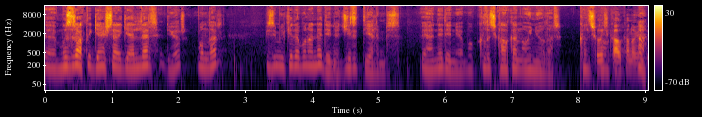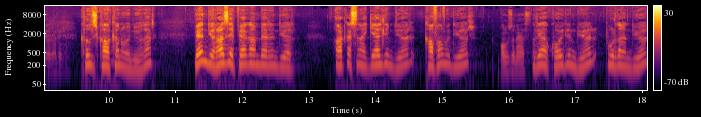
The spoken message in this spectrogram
e, mızraklı gençler geldiler diyor. Bunlar bizim ülkede buna ne deniyor? Cirit diyelim biz. Veya ne deniyor? Bu kılıç kalkan oynuyorlar. Kılıç, Kılıç kalkan. kalkan oyunu diyorlar hocam. Kılıç kalkan oynuyorlar. Ben diyor Hazreti Peygamber'in diyor arkasına geldim diyor. Kafamı diyor Omzuna yaslan. buraya koydum diyor. Buradan diyor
